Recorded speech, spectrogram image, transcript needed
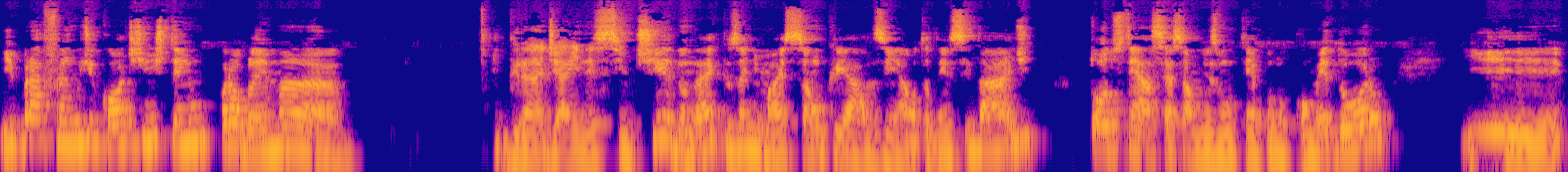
E para frango de corte a gente tem um problema grande aí nesse sentido, né, que os animais são criados em alta densidade, todos têm acesso ao mesmo tempo no comedouro e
